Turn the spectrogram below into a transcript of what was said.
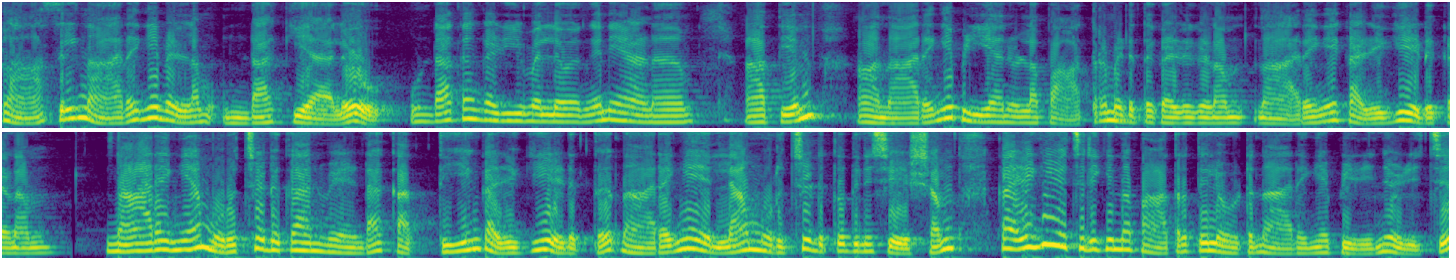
ക്ലാസ്സിൽ നാരങ്ങ വെള്ളം ഉണ്ടാക്കിയാലോ? ഉണ്ടാക്കാൻ കഴിയുമല്ലോ? എങ്ങനെയാണ്? ആദ്യം ആ നാരങ്ങ പിഴിയാനുള്ള പാത്രം എടുത്ത് കഴുകണം. നാരങ്ങ കഴുകിയെടുക്കണം. നാരങ്ങ മുറിച്ചെടുക്കാൻ വേണ്ട കത്തിയും കഴുകിയെടുത്ത് നാരങ്ങയെല്ലാം മുറിച്ചെടുത്തതിന് ശേഷം കഴുകി വെച്ചിരിക്കുന്ന പാത്രത്തിലോട്ട് നാരങ്ങ പിഴിഞ്ഞൊഴിച്ച്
